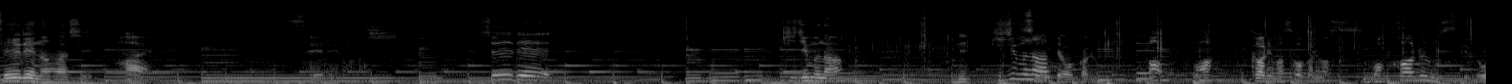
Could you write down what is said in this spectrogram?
精霊の話。はい。精霊の話。精霊キジムナね。キジムナってわかる？あわかりますわかります。わかるんですけど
